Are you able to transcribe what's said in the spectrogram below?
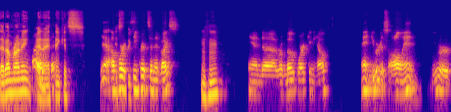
that I'm running, Oh, and I think it's. yeah, it's Upwork the- secrets and advice mm-hmm. and uh, remote working help. Man, you were just all in. You were.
